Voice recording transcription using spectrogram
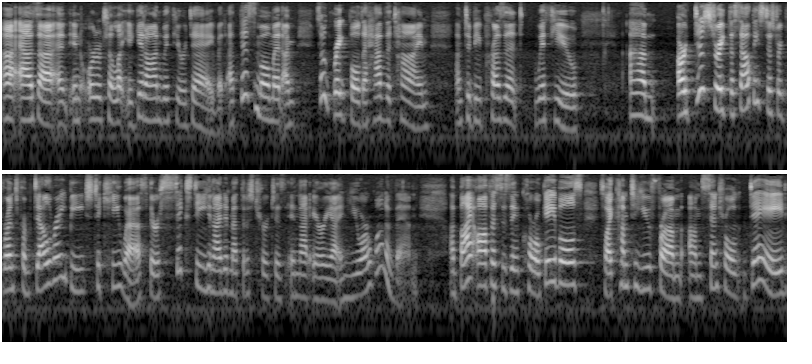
uh, as uh, in order to let you get on with your day. But at this moment, I'm so grateful to have the time um, to be present with you. Um, our district, the Southeast District, runs from Delray Beach to Key West. There are 60 United Methodist churches in that area, and you are one of them. Uh, my office is in Coral Gables, so I come to you from um, Central Dade.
